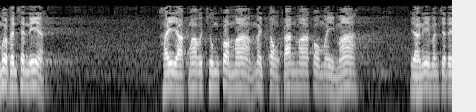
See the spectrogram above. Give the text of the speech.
เมื่อเป็นเช่นนี้ใครอยากมาประชุมก็มา ไม่ต้องการมาก็ไม่มา อย่างนี้มันจะได้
